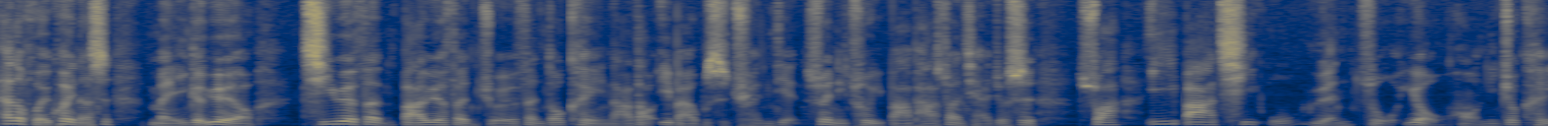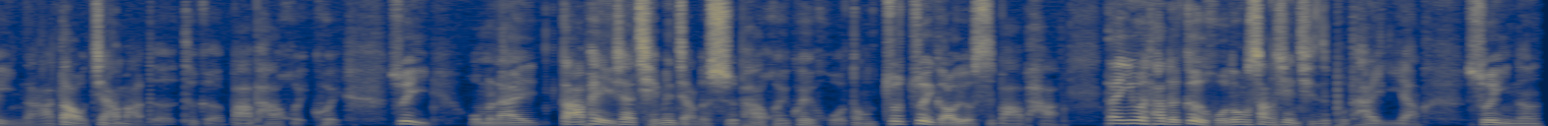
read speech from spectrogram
它的回馈呢是每一个月哦。七月份、八月份、九月份都可以拿到一百五十全点，所以你除以八趴，算起来就是刷一八七五元左右，哈，你就可以拿到加码的这个八趴回馈。所以我们来搭配一下前面讲的十趴回馈活动，就最高有十八趴，但因为它的各活动上限其实不太一样，所以呢，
